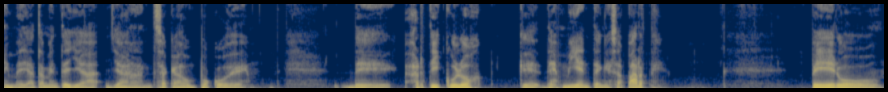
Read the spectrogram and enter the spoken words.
inmediatamente ya, ya han sacado un poco de, de artículos que desmienten esa parte. Pero,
